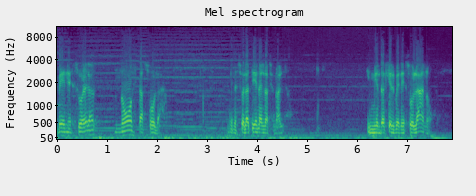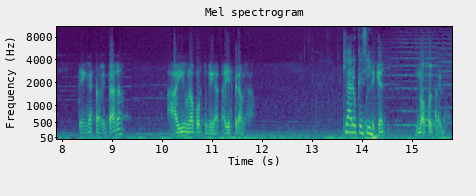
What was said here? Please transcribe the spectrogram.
Venezuela no está sola. Venezuela tiene el nacional. Y mientras que el venezolano tenga esta ventana, hay una oportunidad, hay esperanza. Claro que sí. Así que no soltaremos.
